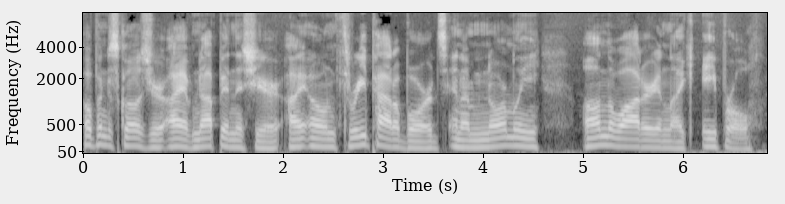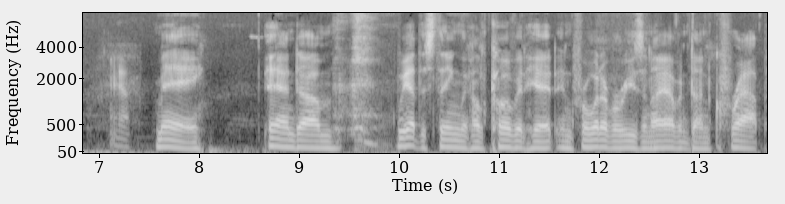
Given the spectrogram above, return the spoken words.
open disclosure, I have not been this year. I own three paddle boards, and I'm normally on the water in like April, Yeah. May. And um, we had this thing called COVID hit, and for whatever reason, I haven't done crap.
